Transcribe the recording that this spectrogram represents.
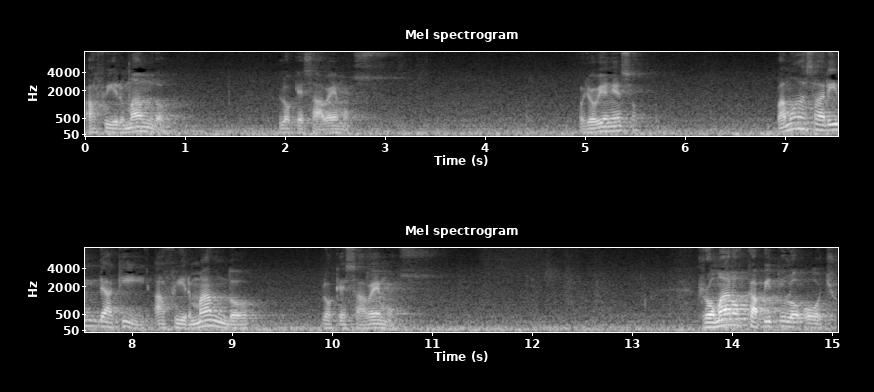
afirmando lo que sabemos. ¿Oyó bien eso? Vamos a salir de aquí afirmando lo que sabemos. Romanos capítulo 8.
